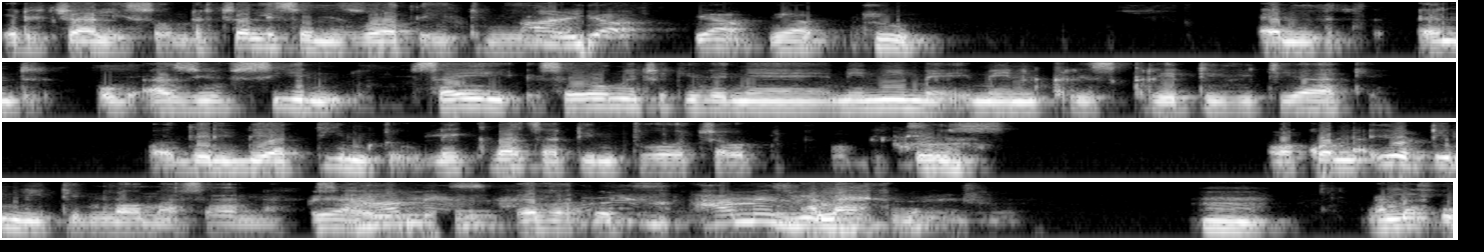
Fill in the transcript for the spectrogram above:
Richarlison. Richarlison is worth 8 million. Ah, yeah yeah yeah true. And and as you've seen sai sai umecheki venye nini ime, ime increase creativity yake. There'll be a team to like that's a team to watch out because wako na hiyo timu ni timu noma sana. Yeah James will alafu mm. alafu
